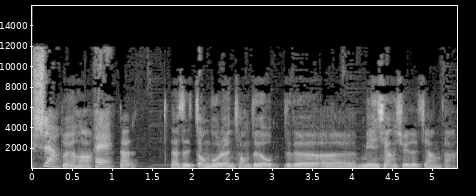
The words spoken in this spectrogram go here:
是啊，对哈，嘿，那那是中国人从这个这个呃面相学的讲法。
